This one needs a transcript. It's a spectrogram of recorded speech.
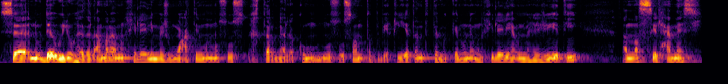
سنداول هذا الأمر من خلال مجموعة من النصوص. اخترنا لكم نصوصا تطبيقية تتمكنون من خلالها من منهجية النص الحماسي.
